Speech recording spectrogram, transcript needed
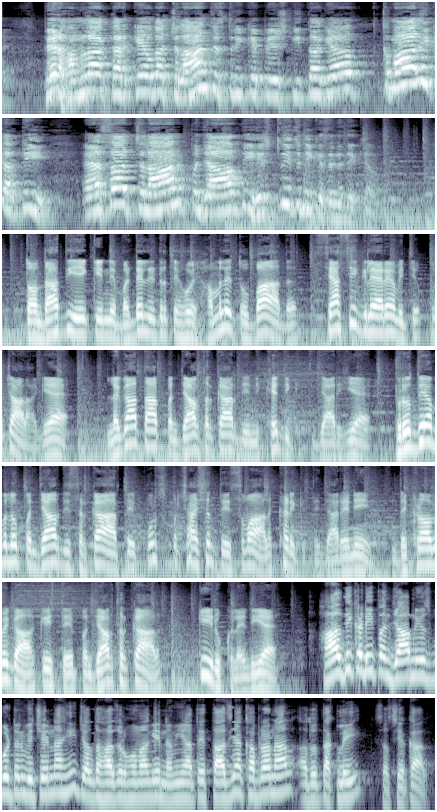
ਫਿਰ ਹਮਲਾ ਕਰਕੇ ਉਹਦਾ ਚਲਾਨ ਜਿਸ ਤਰੀਕੇ ਪੇਸ਼ ਕੀਤਾ ਗਿਆ, ਕਮਾਲ ਹੀ ਕਰਤੀ। ਐਸਾ ਚਲਾਨ ਪੰਜਾਬ ਦੀ ਹਿਸਟਰੀ 'ਚ ਨਹੀਂ ਕਿਸੇ ਨੇ ਦੇਖਿਆ ਹੋਣਾ ਤੁਹਾਨੂੰ ਦੱਸ ਦਈਏ ਕਿ ਇੰਨੇ ਵੱਡੇ ਲੀਡਰ ਤੇ ਹੋਏ ਹਮਲੇ ਤੋਂ ਬਾਅਦ ਸਿਆਸੀ ਗਲਿਆਰਿਆਂ ਵਿੱਚ ਭੁਚਾਲ ਆ ਗਿਆ ਹੈ। ਲਗਾਤਾਰ ਪੰਜਾਬ ਸਰਕਾਰ ਦੀ ਨਿਖੇਧੀ ਕੀਤੀ ਜਾ ਰਹੀ ਹੈ। ਵਿਰੋਧੀਆਂ ਵੱਲੋਂ ਪੰਜਾਬ ਦੀ ਸਰਕਾਰ ਤੇ ਪੁਲਿਸ ਪ੍ਰਸ਼ਾਸਨ ਤੇ ਸਵਾਲ ਖੜੇ ਕੀਤੇ ਜਾ ਰਹੇ ਨੇ। ਦੇਖਣਾ ਹੋਵੇਗਾ ਕਿ ਇਸ ਤੇ ਪੰਜਾਬ ਸਰਕਾਰ ਕੀ ਰੁਖ ਲੈਂਦੀ ਹੈ। ਹਾਲ ਦੀ ਘੜੀ ਪੰਜਾਬ ਨਿਊਜ਼ ਬੁਲਟਨ ਵਿੱਚ ਇੰਨਾ ਹੀ। ਜਲਦ ਹਾਜ਼ਰ ਹੋਵਾਂਗੇ ਨਵੀਆਂ ਤੇ ਤਾਜ਼ੀਆਂ ਖਬਰਾਂ ਨਾਲ। ਉਦੋਂ ਤੱਕ ਲਈ ਸਤਿ ਸ਼੍ਰੀ ਅਕਾਲ।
